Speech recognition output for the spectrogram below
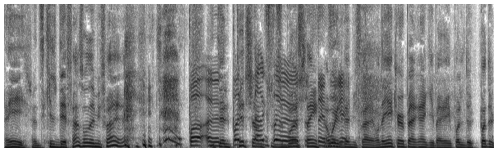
Hey, je dis qu'il défend, son demi-frère. Hein? Pas, euh, C'était le pas pitch tant en que dessous ça, du. Ah oui, le demi-frère. On n'a rien qu'un parent qui est pareil, pas le deux. Pas deux.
